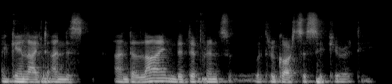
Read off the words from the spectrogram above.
again like to under, underline the difference with regards to security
